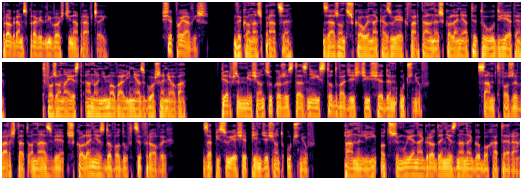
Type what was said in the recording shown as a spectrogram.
Program Sprawiedliwości Naprawczej. Się pojawisz. Wykonasz pracę. Zarząd szkoły nakazuje kwartalne szkolenia tytułu diety. Tworzona jest anonimowa linia zgłoszeniowa. W pierwszym miesiącu korzysta z niej 127 uczniów. Sam tworzy warsztat o nazwie Szkolenie z dowodów cyfrowych. Zapisuje się 50 uczniów. Pan Lee otrzymuje nagrodę nieznanego bohatera.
